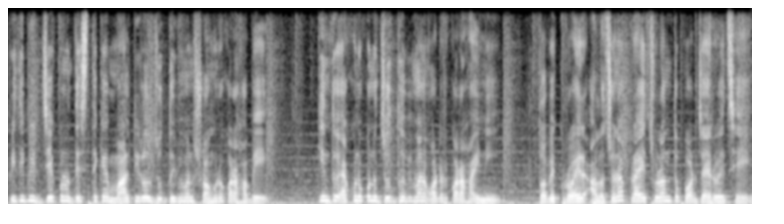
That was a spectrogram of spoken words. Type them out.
পৃথিবীর যে কোনো দেশ থেকে মাল্টিরোল যুদ্ধবিমান সংগ্রহ করা হবে। কিন্তু এখনও কোনো যুদ্ধবিমান অর্ডার করা হয়নি। তবে ক্রয়ের আলোচনা প্রায় চূড়ান্ত পর্যায়ে রয়েছে।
